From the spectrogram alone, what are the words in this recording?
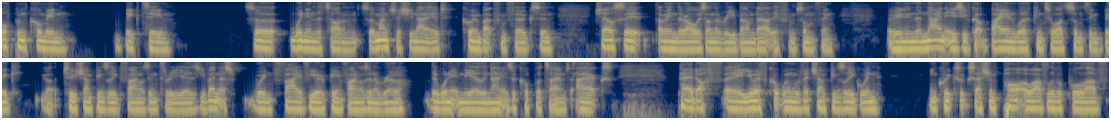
up and coming big team. So winning the tournament. So Manchester United coming back from Ferguson, Chelsea. I mean, they're always on the rebound, aren't they, from something? I mean, in the nineties, you've got Bayern working towards something big. You got two Champions League finals in three years. Juventus were in five European finals in a row. They won it in the early nineties a couple of times. Ajax paired off a UEFA Cup win with a Champions League win in quick succession. Porto have, Liverpool have,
